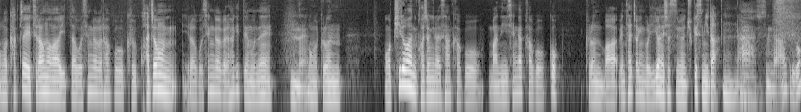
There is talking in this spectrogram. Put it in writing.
뭔가 각자의 드라마가 있다고 생각을 하고 그 과정이라고 생각을 하기 때문에 네. 뭔가 그런 뭔가 필요한 과정이라 생각하고 많이 생각하고 꼭 그런 마, 멘탈적인 걸 이겨내셨으면 좋겠습니다. 음. 아 좋습니다. 그리고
